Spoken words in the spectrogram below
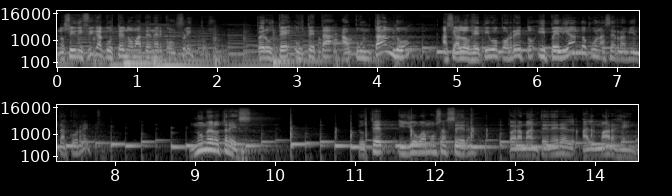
No significa que usted no va a tener conflictos, pero usted, usted está apuntando hacia el objetivo correcto y peleando con las herramientas correctas. Número tres, que usted y yo vamos a hacer para mantener al margen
